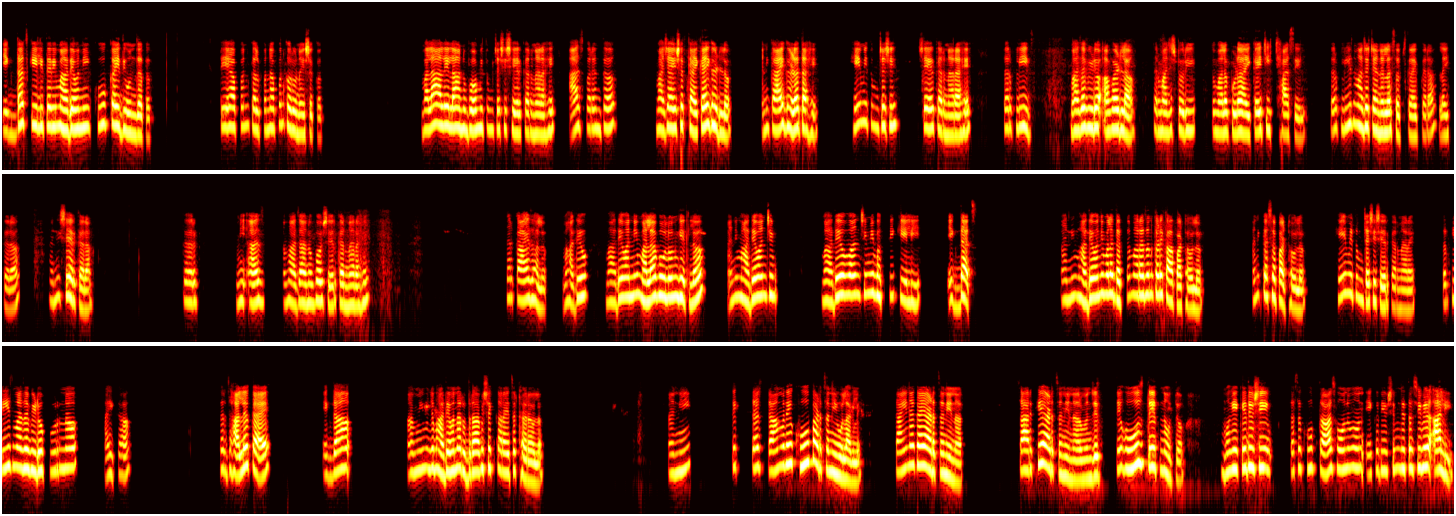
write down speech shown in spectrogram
एकदाच केली तरी महादेवांनी खूप काही देऊन जातात. ते आपण कल्पना पण करू नाही शकत. मला आलेला अनुभव मी तुमच्याशी शेअर करणार आहे. आजपर्यंत माझ्या आयुष्यात काय काय घडलं आणि काय घडत आहे हे मी तुमच्याशी शेअर करणार आहे. तर प्लीज माझा व्हिडिओ आवडला तर माझी स्टोरी तुम्हाला पुढं ऐकायची इच्छा असेल तर प्लीज माझ्या चॅनलला सबस्क्राईब करा लाईक करा आणि शेअर करा. तर मी आज माझा अनुभव शेअर करणार आहे. तर काय झालं? महादेव महादेवांनी मला बोलून घेतलं आणि महादेवांची महादेवांची मी भक्ती केली. एकदाच आणि महादेवांनी मला दत्त महाराजांकडे का पाठवलं? आणि कसं पाठवलं? हे मी तुमच्याशी शेअर करणार आहे. तर प्लीज माझा व्हिडिओ पूर्ण ऐका. तर झालं काय? एकदा आम्ही म्हणजे महादेवांना रुद्राभिषेक करायचं ठरवलं. आणि ते त्या त्यामध्ये खूप अडचणी येऊ लागले. काही ना काही अडचण येणार. सारखे अडचण येणार. म्हणजे ते होऊच देत नव्हतं. मग एके दिवशी तसं खूप त्रास होऊन होऊन एके दिवशी म्हणजे तशी वेळ आली.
